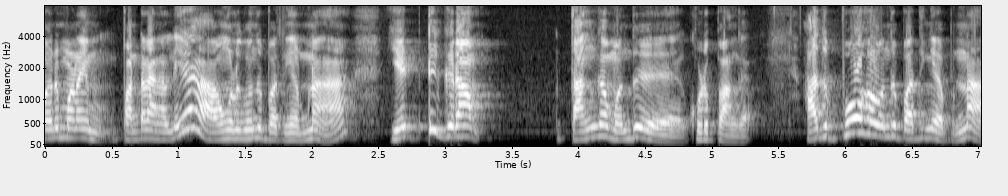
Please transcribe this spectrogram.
மறுமணம் பண்ணுறாங்க இல்லையா? அவங்களுக்கு வந்து பார்த்திங்க அப்படின்னா எட்டு கிராம் தங்கம் வந்து கொடுப்பாங்க. அது போக வந்து பார்த்திங்க அப்படின்னா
